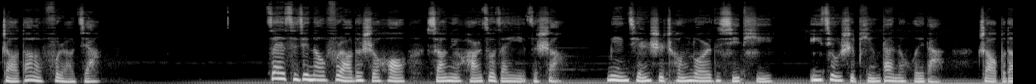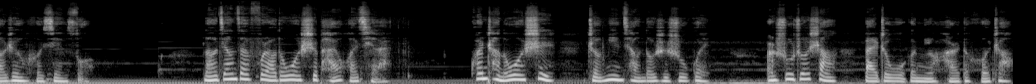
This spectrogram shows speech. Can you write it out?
找到了富饶家。再次见到富饶的时候，小女孩坐在椅子上，面前是程罗儿的习题，依旧是平淡的回答，找不到任何线索。老姜在富饶的卧室徘徊起来，宽敞的卧室。整面墙都是书柜，而书桌上摆着五个女孩的合照。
